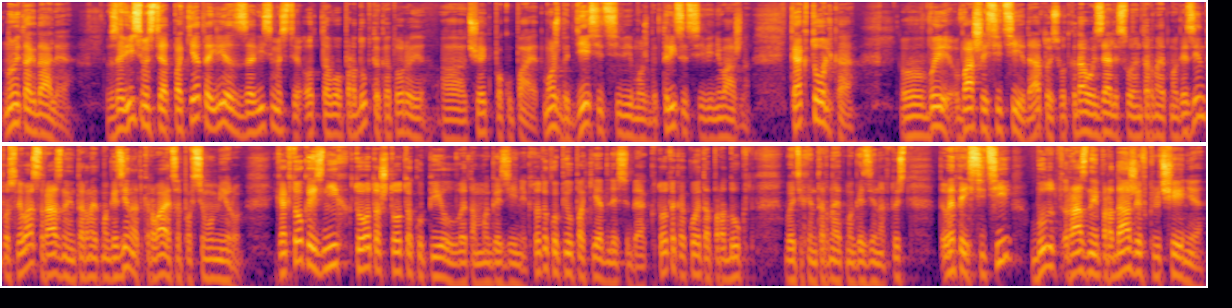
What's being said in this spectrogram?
ну и так далее. В зависимости от пакета или в зависимости от того продукта, который э, человек покупает. Может быть 10 CV, может быть 30 CV, неважно. Как только вы вашей сети, да, то есть вот когда вы взяли свой интернет-магазин, после вас разные интернет-магазины открываются по всему миру. И как только из них кто-то что-то купил в этом магазине, кто-то купил пакет для себя, кто-то какой-то продукт в этих интернет-магазинах, то есть в этой сети будут разные продажи и включения.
